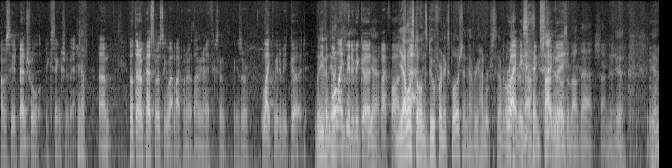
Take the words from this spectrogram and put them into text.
obviously eventual extinction event. Yeah. Um, not that I'm pessimistic about life on Earth. I mean, I think things are likely to be good. But even more likely to be good yeah. by far. Yellowstone's due for an explosion every hundred, several right, hundred thousand. Exactly. knows about that. yeah, mm -hmm. yeah.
